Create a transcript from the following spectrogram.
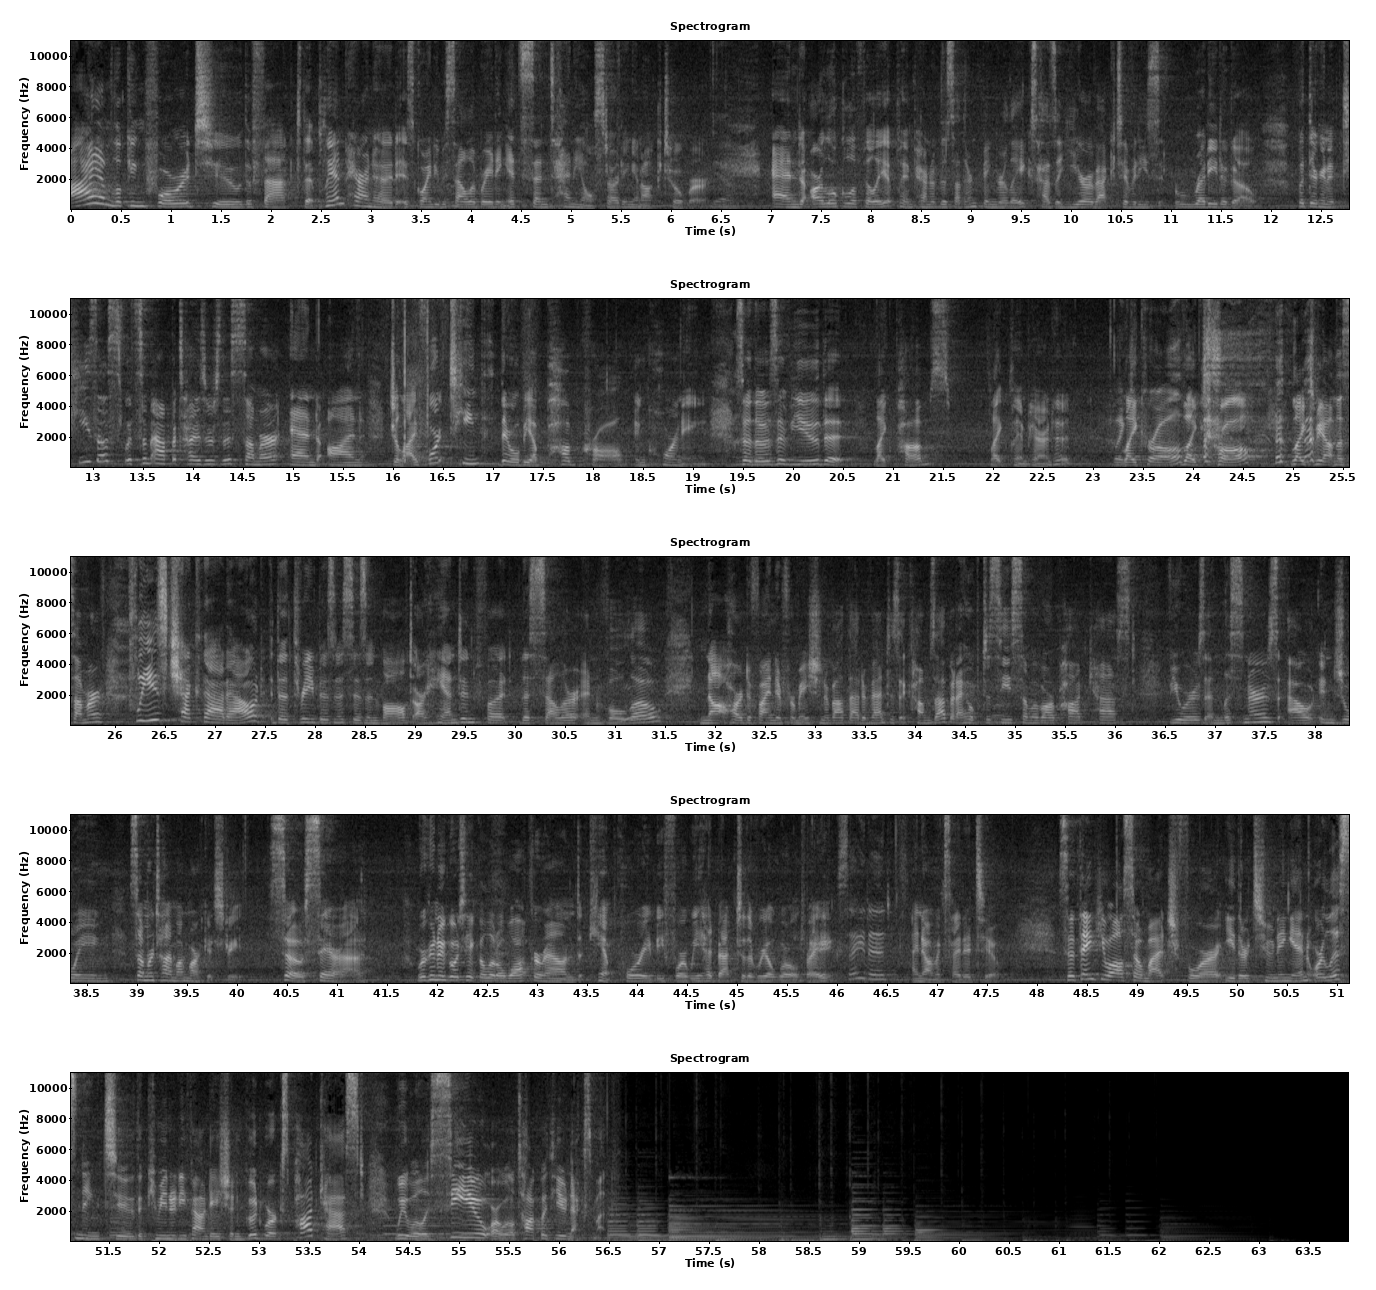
I am looking forward to the fact that Planned Parenthood is going to be celebrating its centennial starting in October. Yeah. And our local affiliate, Planned Parenthood of the Southern Finger Lakes, has a year of activities ready to go. But they're going to tease us with some appetizers this summer. And on July 14th, there will be a pub crawl in Corning. So those of you that like pubs, like Planned Parenthood, Like to crawl. like to crawl, like to be out in the summer, please check that out. The three businesses involved are Hand and Foot, The Cellar, and Volo. Not hard to find information about that event as it comes up, and I hope to see some of our podcast viewers and listeners out enjoying summertime on Market Street. So, Sarah, we're gonna go take a little walk around Camp Cory before we head back to the real world, right? I'm Excited. I know I'm excited too. So thank you all so much for either tuning in or listening to the Community Foundation Good Works podcast. We will see you or we'll talk with you next month.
